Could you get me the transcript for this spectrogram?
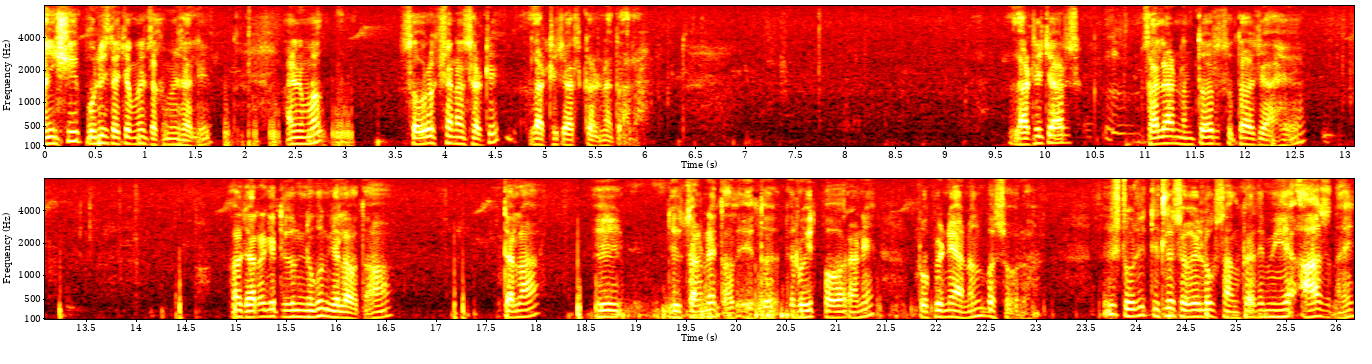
ऐंशी पोलीस त्याच्यामध्ये जखमी झाले. आणि मग संरक्षणासाठी लाठीचार्ज करण्यात आला. लाठीचार्ज झाल्यानंतर सुद्धा जे आहे हा तिथून निघून गेला होता त्याला हे जे सांगण्यात येतं ते रोहित पवार आणि टोपेने आणून बसवलं. ही स्टोरी तिथले सगळे लोक सांगतात मी हे आज नाही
